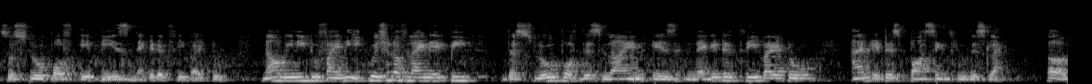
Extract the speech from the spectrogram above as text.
so slope of AP is negative 3 by 2 now we need to find the equation of line AP the slope of this line is negative 3 by 2 and it is passing through this line uh,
